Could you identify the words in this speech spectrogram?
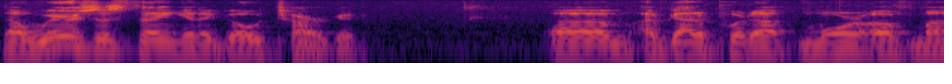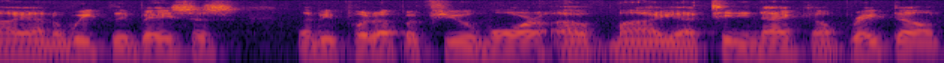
Now, where's this thing going to go target? Um, I've got to put up more of my on a weekly basis. Let me put up a few more of my uh, TD9 count breakdown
